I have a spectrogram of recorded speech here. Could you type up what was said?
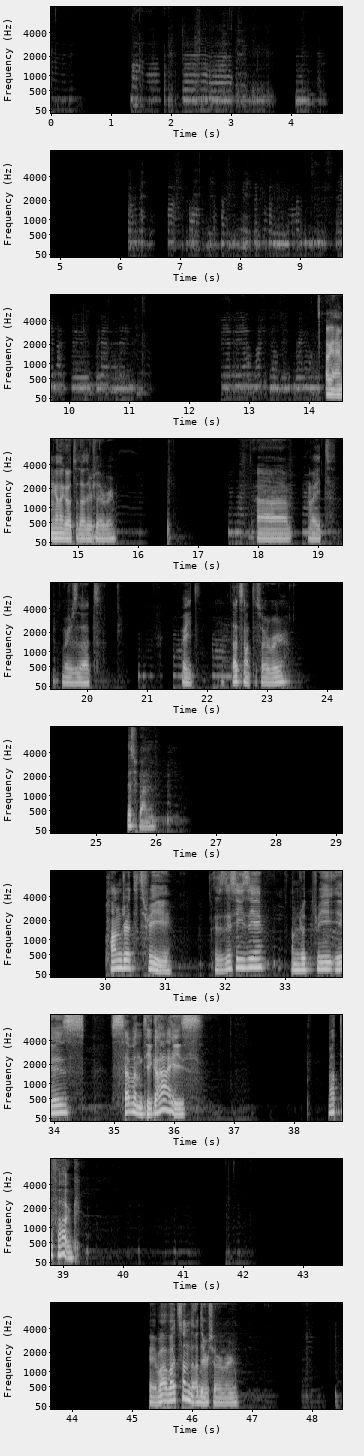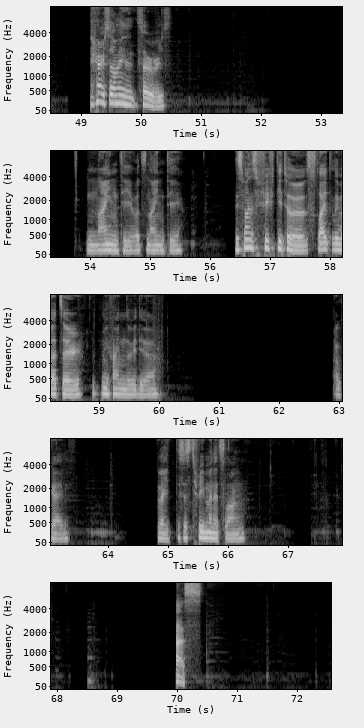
Okay, I'm gonna go to the other server. Uh, wait, where's that? Wait, that's not the server. This one. 103. Is this easy? 103 is 70, guys! What the fuck? Okay, what, what's on the other server? There are so many servers. 90, what's 90? This one's 52, slightly better. Let me find the video. Okay. Wait, this is 3 minutes long. Pass.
